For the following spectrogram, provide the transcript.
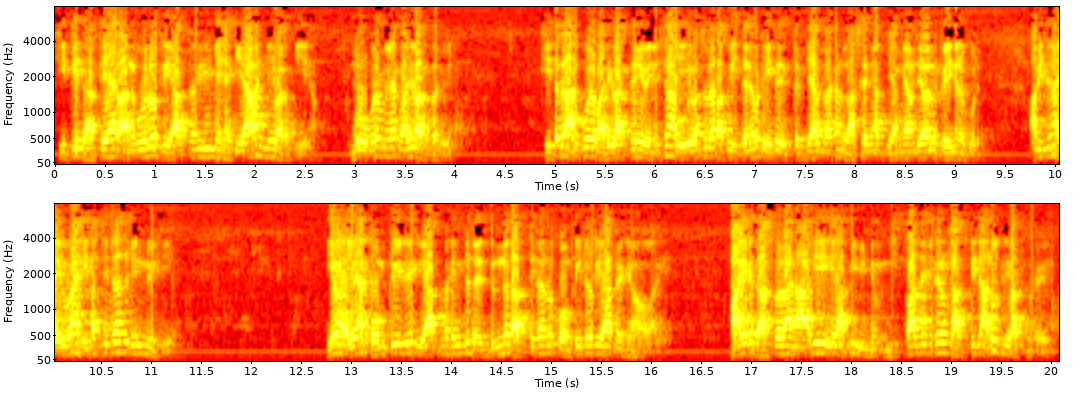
හිතේ දතයාර අනුකූලව ක්‍රියාත්මක වීමේ හැකියාවක් නේවර තියෙනවා. බොහෝ ක්‍රමයක පරිවර්තන වෙනවා. හිතට අනුකූල පරිවර්තනය වෙන නිසා ඒව තුළ අපි හිතනකොට ඒක ප්‍රතිචාර දක්වන ලක්ෂණයක් යම් යම් දේවල් පේනකොට අපි හිතන ඒවා හිතත් හිතට ඉන්නේ කියලා. ඒවා ඒවා කම්පියුටරේ ක්‍රියාත්මක වෙන්න දුන්න දත් කරන කම්පියුටර් ක්‍රියාත්මක කරනවා වගේ. ආයෙක දස්වලන ආදී අපි නිෂ්පාදනය කරන ශක්තියට අනුව ක්‍රියාත්මක වෙනවා.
